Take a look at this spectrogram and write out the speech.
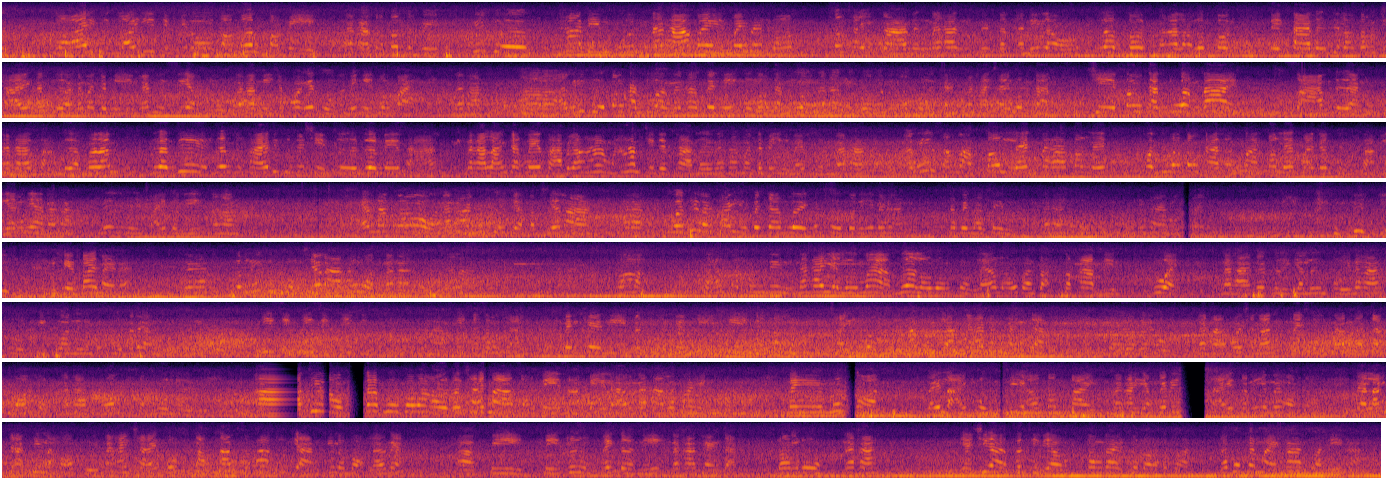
ร้อยถึงร้อยยี่สิบกิโลต่อต้นต่อปีนะคะต่อต้นต่อปีนี่คือถ้าดินคุณนะคะไม่ไม่ไม่พร้อมต้องใช้อีกตาห นึ่งนอันนี้เราเริ่มต้นนะคะเราเริ่มต้นแต่อีกตาหนึ่งที่เราต้องใช้ก็คือนั้นมันจะมีแมกนีเซียมอยู่นะคะมีเฉพาะเอสโอมันไม่มีทั่วไปนะคะอันนี้คือป้องกันร่วงนะคะเส้นนี้คือป้องกันร่วงนะคะคือตัวมันเป็นโพลิแทคนะคะใช้ร่วมกัน ฉีดป้องกันร่วงได้สามเดือนนะคะสามเดือน เพราะฉะนั้นเดือนที่เดือนสุดท้ายที่คุณจะฉีดคือเดือนเมษานะคะหลังจากเมษาไปแล้วห้ามห้ามฉีดเด็ดขาดเลยนะคะมันจะไปอยู่ในนี้สำหรับต้นเล็กนะคะ ต้นเล็ก คนที่ว่าต้องการอนุบาลต้นเล็ก มาจนถึงสักเลี้ยงเนี่ยนะคะนี่คือใช้ตัวนี้นะคะแอนนาโกนะคะก็คือเกี่ยวกับเชื้อรานะคะตัวที่เราใช้อยู่ประจำเลยก็คือตัวนี้นะคะจะเป็นมาซินนะคะนี่นายมาใส่เปลี่ยนป้ายใหม่นะนะคะตรงนี้คือกลุ่มเชื้อราทั้งหมดนะคะกลุ่มเชื้อราก็สารปรับปรุงดินนะคะ อย่าลืมว่าเมื่อเราลงปลูกแล้วเราควรปรับสภาพดินด้วยนะคะ ก็คืออย่าลืมปุะคะสูตรอีกตัวหนึ่งก็คือไม่ได้เอาปุ๋ยยี่สิบยี่สิบยี่สิบนะคะที่จะต้องใช้ เป็นเคมีเป็นปุ๋ยเคมีที่จะต้องใช้ร่วมถ้าคุณอยากจะให้มันแข็งจัดโดยเร็วนะคะเพราะฉะนั้นในสูตรนั้นเราจะพร้อมหมดนะคะพร้อมสมบูรณ์เลยที่เรากล้าพูดเพราะว่าเราเราใช้มา 2 ปี 3 ปีแล้วนะคะแล้วก็เห็นผลในเมื่อก่อนหลายๆกลุ่มที่เอาต้นไปนะคะยังไม่ได้ใช้ตอนนี้ยังไม่ออกดอกแต่หลังจากที่เราเอาปุ๋ยไปให้ใช้ปุ๊บปรับตามสภาพทุกอย่างที่เราบอกแล้วเนี่ยปีปีครึ่งไม่เกินนี้นะคะแทงจาก ลองดูนะคะ อย่าเชื่อสักทีเดียวต้องได้ทดลองสักก่อนแล้วพบกันใหม่ค่ะสวัสดีค่ะ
